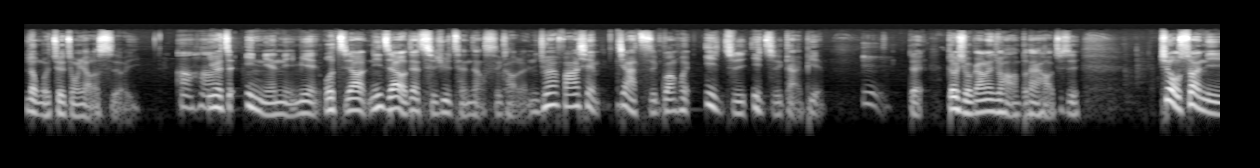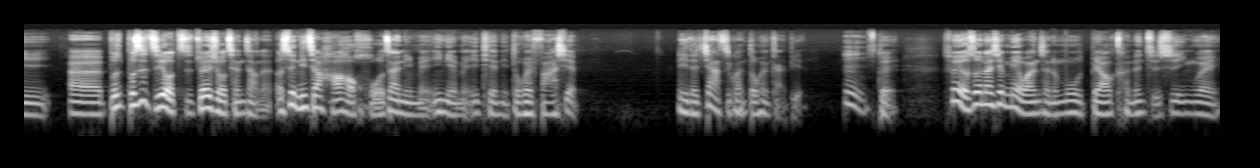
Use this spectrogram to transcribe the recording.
认为最重要的事而已。因为这一年里面，我只要你只要有在持续成长思考了，你就会发现价值观会一直一直改变。嗯，对，对不起，我刚刚那句好像不太好，就是就算你呃，不是不是只有只追求成长的，而是你只要好好活在你每一年每一天，你都会发现你的价值观都会改变。嗯，对，所以有时候那些没有完成的目标，可能只是因为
